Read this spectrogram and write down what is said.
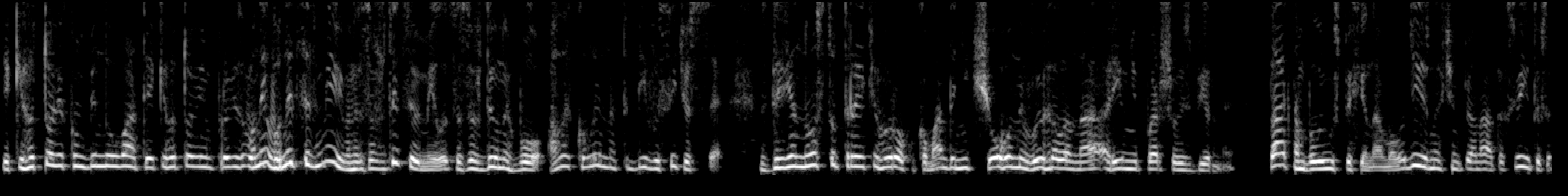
які готові комбінувати, які готові імпровізувати. Вони вони це вміють, вони завжди це вміли, це завжди у них було. Але коли на тобі висить ось це, з 93-го року команда нічого не виграла на рівні першої збірної. Так, там були успіхи на молодіжних чемпіонатах світу, все.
